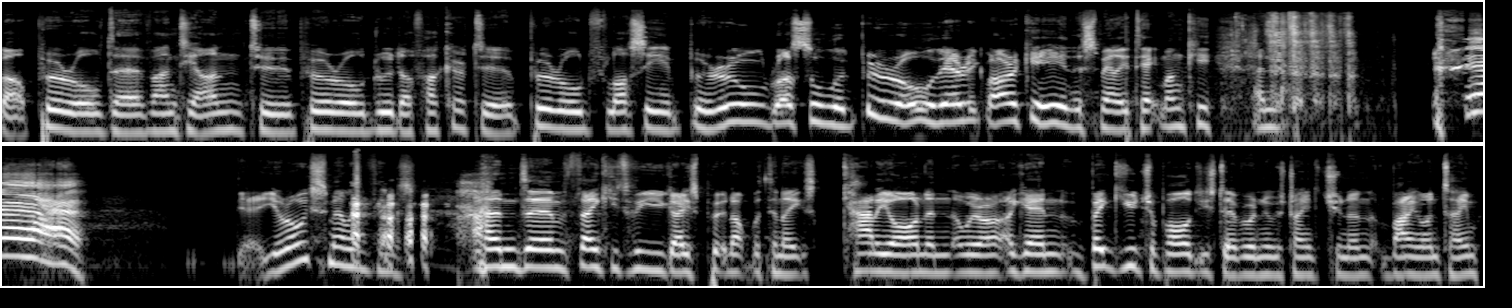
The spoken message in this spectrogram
well, poor old uh, Vantian, to poor old Rudolf Hucker, to poor old Flossie, and poor old Russell, and poor old Eric Markey, and the smelly tech monkey. And Yeah. yeah, you're always smelling things. and um, thank you to you guys putting up with tonight's carry on. And we're again big, huge apologies to everyone who was trying to tune in bang on time.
